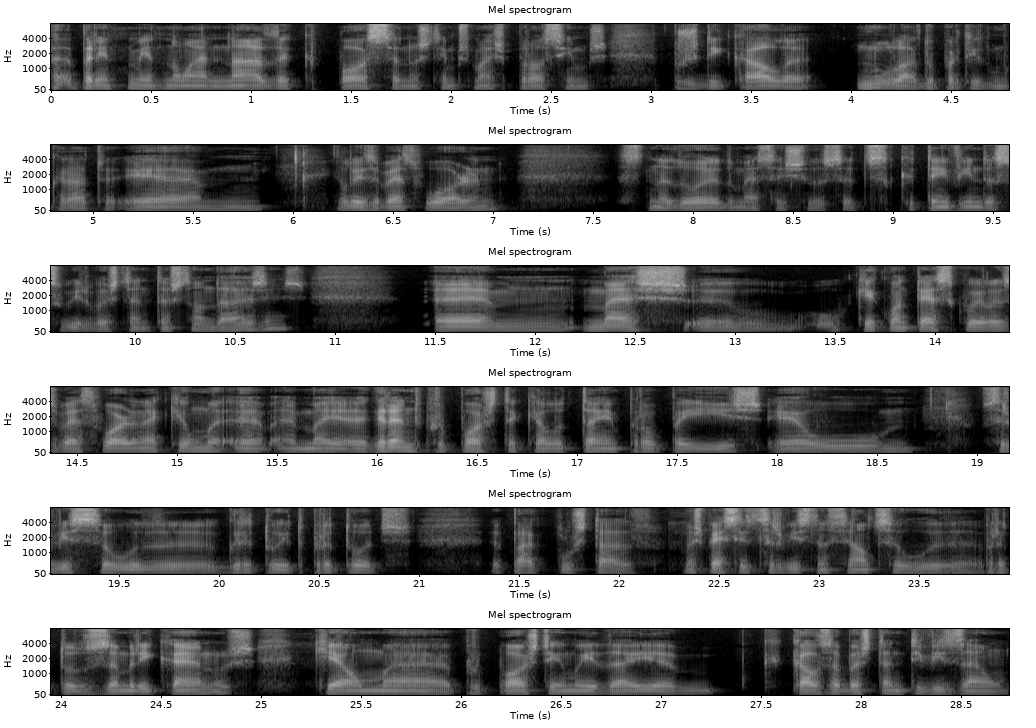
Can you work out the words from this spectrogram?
aparentemente não há nada que possa, nos tempos mais próximos, prejudicá-la no lado do Partido Democrata é hum, Elizabeth Warren, senadora do Massachusetts, que tem vindo a subir bastante nas sondagens. Um, mas uh, o que acontece com a Elizabeth Warren é que uma, a, a, grande proposta que ela tem para o país é o, o, Serviço de Saúde gratuito para todos, pago pelo Estado. Uma espécie de Serviço Nacional de Saúde para todos os americanos, que é uma proposta e uma ideia que causa bastante divisão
